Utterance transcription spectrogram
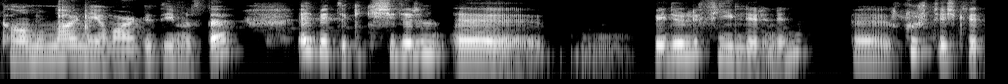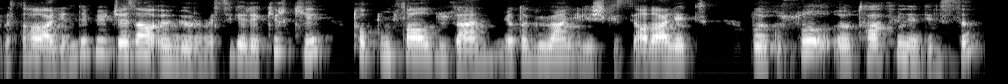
kanunlar niye var dediğimizde elbette ki kişilerin e, belirli fiillerinin e, suç teşkil etmesi halinde bir ceza öngörülmesi gerekir ki toplumsal düzen ya da güven ilişkisi, adalet duygusu e, tatmin edilsin.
